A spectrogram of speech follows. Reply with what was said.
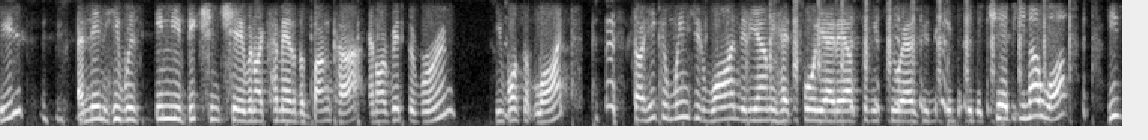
is his. And then he was in the eviction chair when I came out of the bunker and I read the room. He wasn't liked. So he can whinge and whine that he only had 48 hours, 72 hours in, in, in the chair. But you know what? His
